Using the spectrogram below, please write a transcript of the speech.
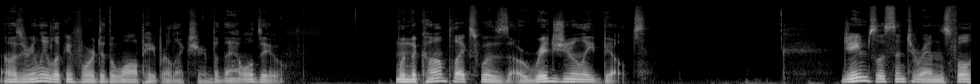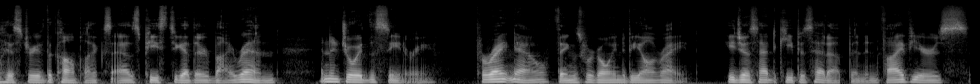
I was really looking forward to the wallpaper lecture, but that will do. When the complex was originally built, James listened to Wren's full history of the complex as pieced together by Wren and enjoyed the scenery. For right now, things were going to be all right. He just had to keep his head up, and in five years,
